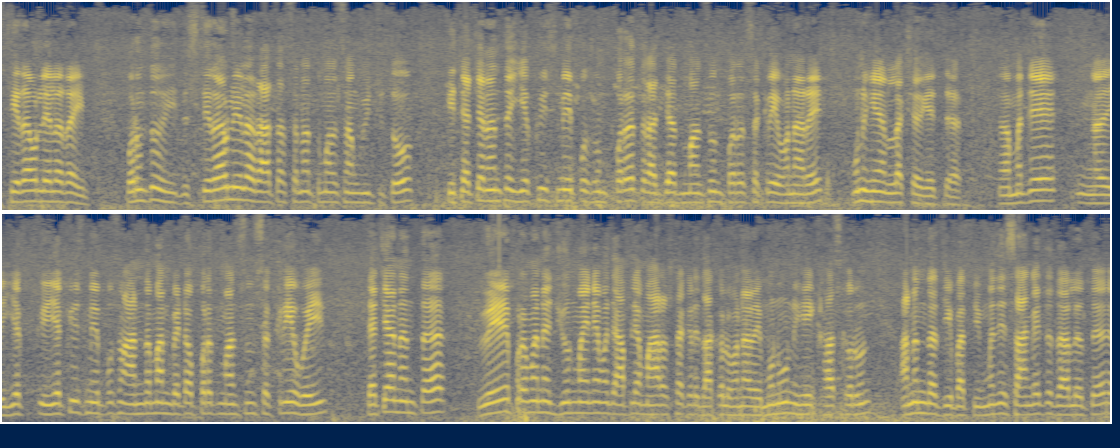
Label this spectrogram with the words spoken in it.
स्थिरावलेलं राहील. परंतु स्थिरावलेलं राहत असताना तुम्हाला सांगू इच्छितो की त्याच्यानंतर एकवीस मेपासून परत राज्यात मान्सून परत सक्रिय होणार आहे म्हणून हे लक्षात घ्यायचं. म्हणजे एक एकवीस मेपासून अंदमान बेटावर परत मान्सून सक्रिय होईल. त्याच्यानंतर वेळेप्रमाणे जून महिन्यामध्ये आपल्या महाराष्ट्राकडे दाखल होणार आहे म्हणून हे खास करून आनंदाची बातमी. म्हणजे सांगायचं झालं तर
